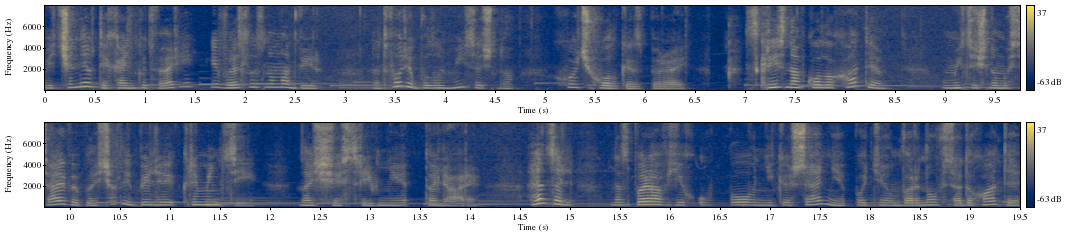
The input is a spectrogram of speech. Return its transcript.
відчинив тихенько двері і вислизнув на двір. На дворі було місячно, хоч голки збирай. Скрізь навколо хати у місячному сяйві блищали білі кремінці, наче срібні таляри. Гензель назбирав їх у повні кишені, потім вернувся до хати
